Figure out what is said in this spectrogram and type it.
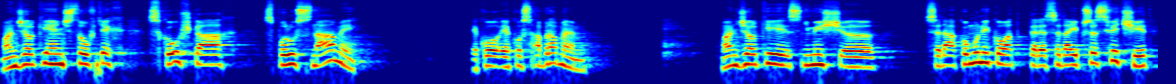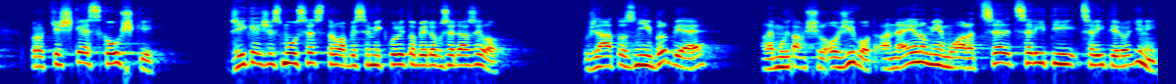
Manželky jenž jsou v těch zkouškách spolu s námi, jako, jako s Abramem. Manželky, s nimiž eh, se dá komunikovat, které se dají přesvědčit pro těžké zkoušky. Říkej, že s mou sestrou, aby se mi kvůli tobě dobře dařilo. Možná to zní blbě, ale mu tam šlo o život. A nejenom jemu, ale celý, celý, ty, celý ty rodiny.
